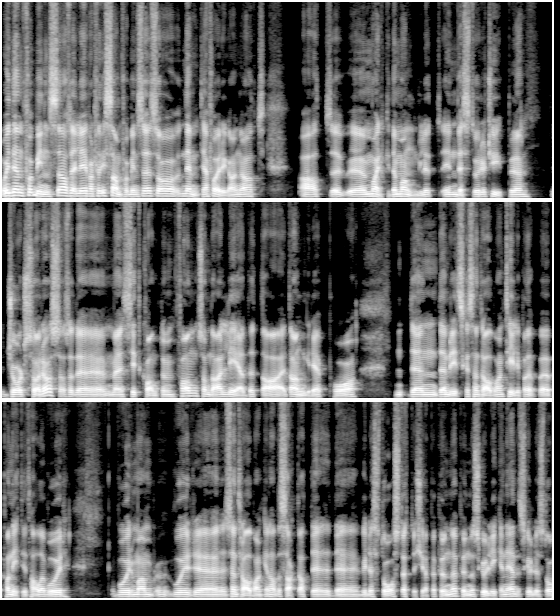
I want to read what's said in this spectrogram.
Og I den forbindelse, altså, eller i hvert fall i samme forbindelse, så nevnte jeg forrige gang at, at uh, markedet manglet investorer type George Soros, altså det, med sitt kvantumfond, som da ledet da et angrep på den, den britiske sentralbank tidlig på, på 90-tallet, hvor, hvor, hvor uh, sentralbanken hadde sagt at det, det ville stå støttekjøpet støttekjøpe pundet. Pundet skulle ikke ned, det skulle stå,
